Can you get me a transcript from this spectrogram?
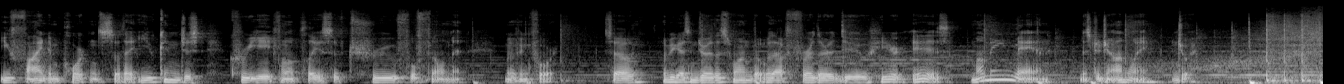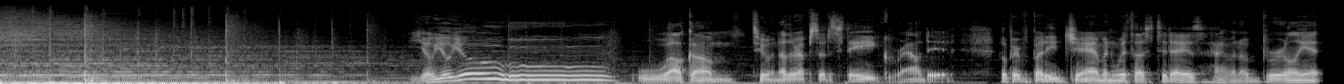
you find important so that you can just create from a place of true fulfillment moving forward. So, hope you guys enjoy this one, but without further ado, here is my main man, Mr. John Wang. Enjoy. Yo, yo, yo! Welcome to another episode of Stay Grounded. Hope everybody jamming with us today is having a brilliant,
